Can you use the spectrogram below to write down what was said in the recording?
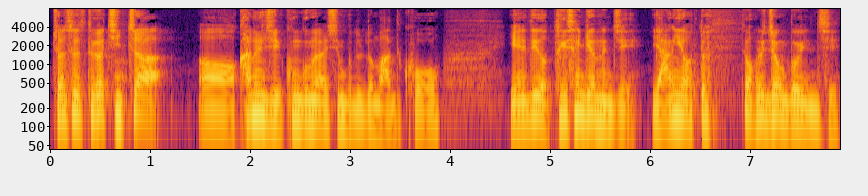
전 세트가 진짜 어, 가는지 궁금해 하시는 분들도 많고 얘네들이 어떻게 생겼는지 양이 어떤 어느 정도인지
